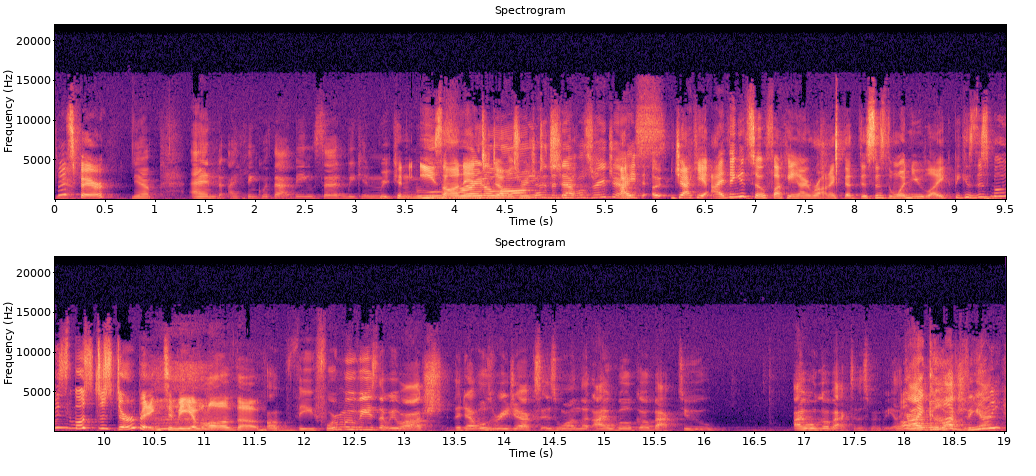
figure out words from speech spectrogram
That's Yeah. fair. Yep. And I think with that being said, we can We can move ease on right into Devil's Rejects. to the. Devil's I, Rejects. uh, Jackie, I think it's so fucking ironic that this is the one you like because this movie is the most disturbing to me of all of them. of the four movies that we watched, The Devil's Rejects is one that I will go back to. I will go back to this movie. Like, Oh my I will God, watch it really?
